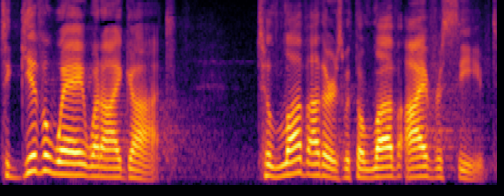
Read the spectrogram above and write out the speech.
to give away what I got, to love others with the love I've received.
